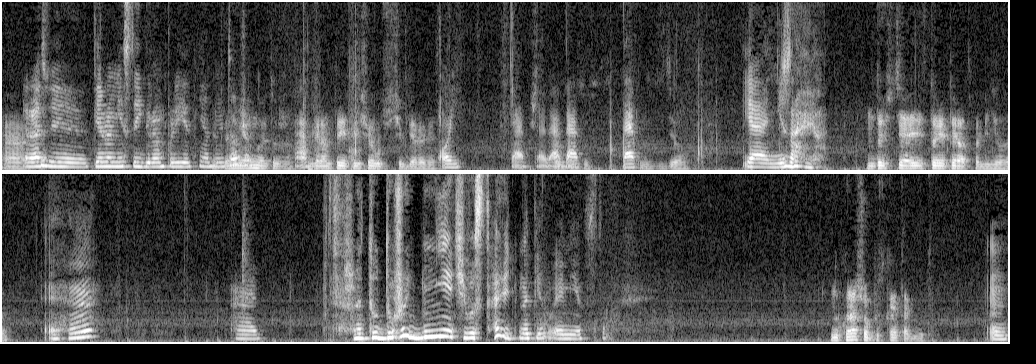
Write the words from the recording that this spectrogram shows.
А, Разве первое место и гран-при это не одно и это то не же? одно и то же. А. Гран-при это еще лучше, чем первое место. Ой. Да, да, да, да, да. Сделал. Я не знаю. Ну, то есть у тебя история пирата победила, да? Ага. А, тут уже нечего ставить на первое место. Ну хорошо, пускай так будет.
